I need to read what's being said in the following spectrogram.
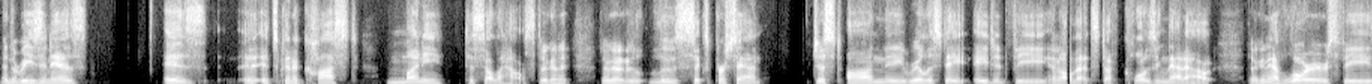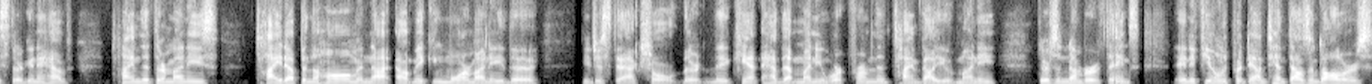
And the reason is is it's going to cost money to sell a house. They're going to they're going to lose 6% just on the real estate agent fee and all that stuff closing that out. They're going to have lawyers fees, they're going to have time that their money's tied up in the home and not out making more money. The you just the actual they they can't have that money work for them, the time value of money. There's a number of things. And if you only put down $10,000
